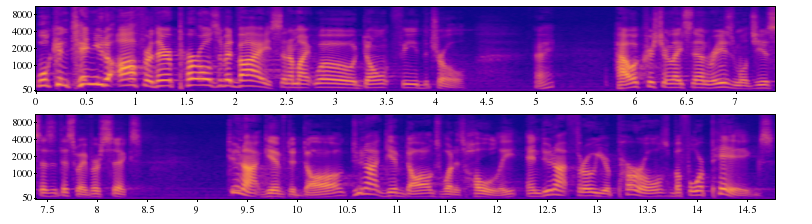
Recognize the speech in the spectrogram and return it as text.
will continue to offer their pearls of advice. And I'm like, whoa, don't feed the troll. Right? How a Christian relates to unreasonable, Jesus says it this way, verse 6. Do not give to dog, do not give dogs what is holy, and do not throw your pearls before pigs,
